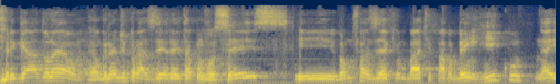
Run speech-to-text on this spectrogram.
Obrigado, Léo. É um grande prazer aí estar com vocês e vamos fazer aqui um bate-papo bem rico, né? E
